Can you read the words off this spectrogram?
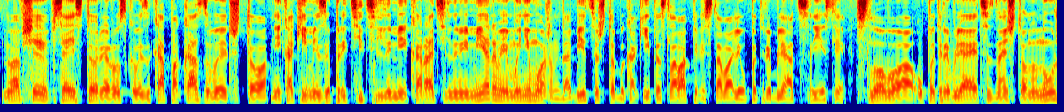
Ну, вообще, вся история русского языка показывает, что никакими запретительными и карательными мерами мы не можем добиться, чтобы какие-то слова переставали употребляться. Если слово употребляется, значит, оно нужно.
